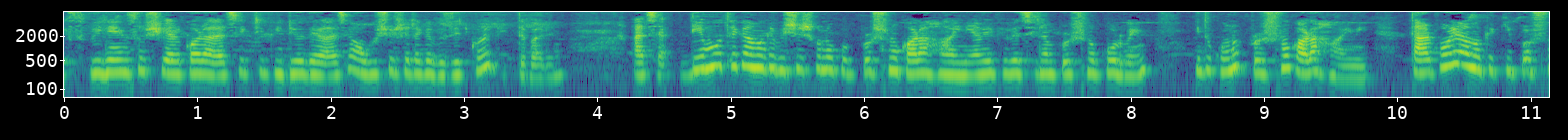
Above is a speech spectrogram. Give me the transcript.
এক্সপিরিয়েন্সও শেয়ার করা আছে, একটি ভিডিও দেওয়া আছে। অবশ্যই সেটাকে ভিজিট করে দেখতে পারেন। আচ্ছা ডেমো থেকে আমাকে বিশেষ কোনো প্রশ্ন করা হয়নি, আমি ভেবেছিলাম প্রশ্ন করবেন কিন্তু কোনো প্রশ্ন করা হয়নি। তারপরে আমাকে কি প্রশ্ন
